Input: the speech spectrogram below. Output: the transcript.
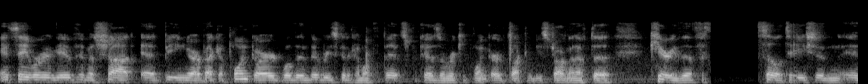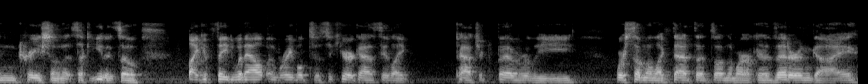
and say we're going to give him a shot at being our backup point guard, well, then Bembry's going to come off the bench because a rookie point guard's not going to be strong enough to carry the facilitation and creation on that second unit. So, like, if they went out and were able to secure a guy, say like Patrick Beverley or someone like that that's on the market, a veteran guy,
